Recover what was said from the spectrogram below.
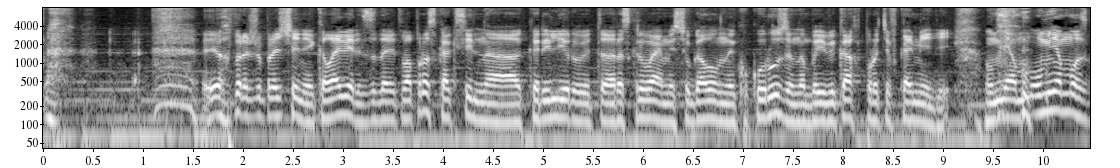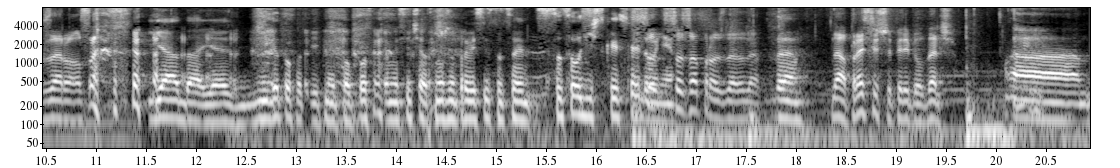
Я прошу прощения, Коловерин задает вопрос, как сильно коррелирует раскрываемость уголовной кукурузы на боевиках против комедий. У меня, у меня мозг взорвался. Я, да, я не готов ответить на этот вопрос прямо сейчас. Нужно провести соци... социологическое исследование. Со Соцопрос, да-да-да. Да. Да, прости, что перебил. Дальше. А,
